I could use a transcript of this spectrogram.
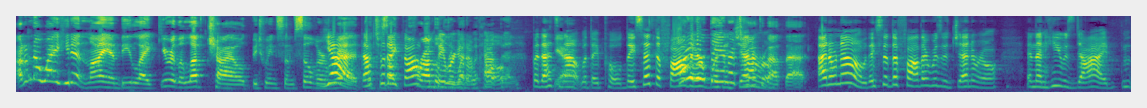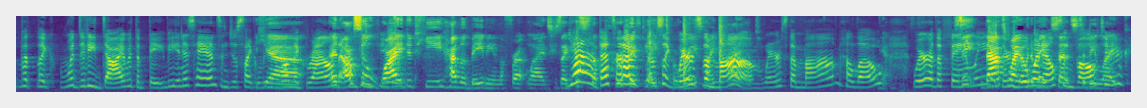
I don't know why he didn't lie and be like, "You were the love child between some silver yeah red." that's what is, i thought probably they were gonna pull happen. but that's Yeah. not what they pulled they said the Why father don't they was ever a general talk about that? i don't know they said the father was a general and then he was died but like what did he die with the baby in his hands and just like leave it on the ground And I'm also, why did he have a baby in the front lines? He's like, this is yeah, the that's what I was. I was like, "Where's the mom? child." Where's the mom? Hello, Yeah. where are the family? Is that's why it no one else sense to be involved here? like-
